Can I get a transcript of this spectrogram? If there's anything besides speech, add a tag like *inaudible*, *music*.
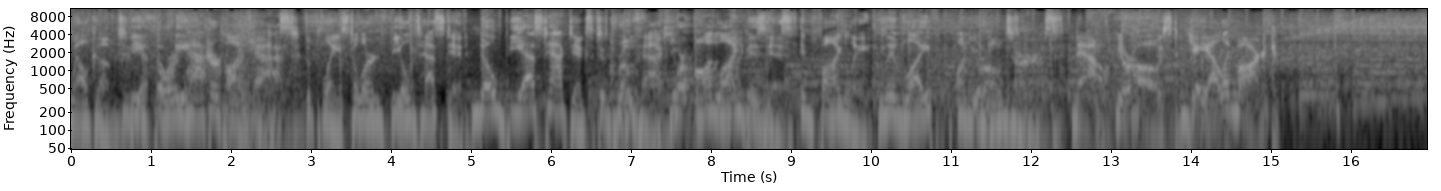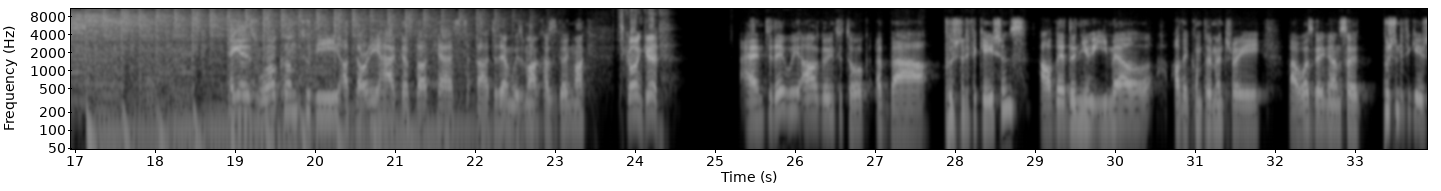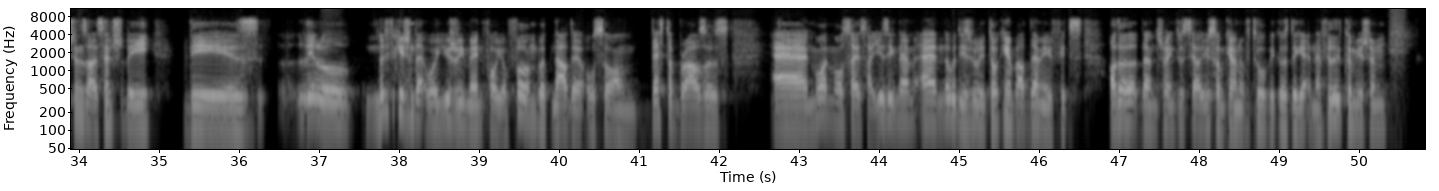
Welcome to the Authority Hacker Podcast, the place to learn field tested, no BS tactics to growth hack your online business and finally live life on your own terms. Now, your host, Gael and Mark. Hey guys, welcome to the Authority Hacker Podcast. Uh, today I'm with Mark. How's it going, Mark? It's going good. And today we are going to talk about push notifications. Are they the new email? Are they complementary? Uh, what's going on? So push notifications are essentially these little notifications that were usually meant for your phone, but now they're also on desktop browsers. And more and more sites are using them, and nobody's really talking about them if it's other than trying to sell you some kind of tool because they get an affiliate commission.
